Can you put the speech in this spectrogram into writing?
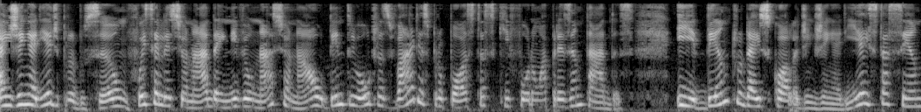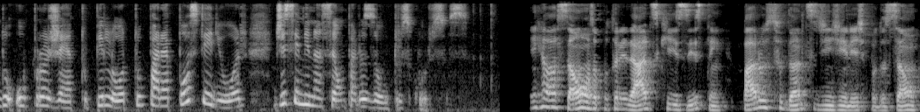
A engenharia de produção foi selecionada em nível nacional, dentre outras várias propostas que foram apresentadas. E dentro da Escola de Engenharia está sendo o projeto piloto para posterior disseminação para os outros cursos. Em relação às oportunidades que existem para os estudantes de engenharia de produção,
